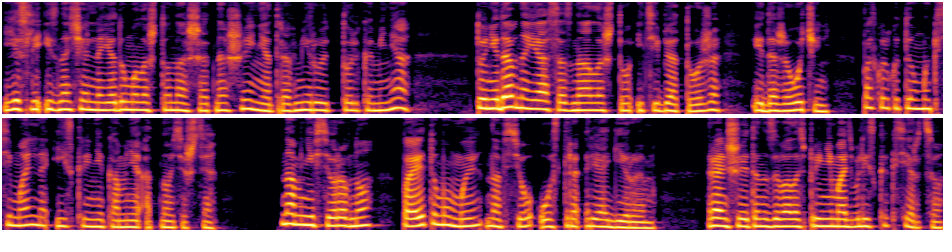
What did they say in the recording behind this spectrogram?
Если изначально я думала, что наши отношения травмируют только меня, то недавно я осознала, что и тебя тоже, и даже очень, поскольку ты максимально искренне ко мне относишься. Нам не все равно, поэтому мы на все остро реагируем. Раньше это называлось принимать близко к сердцу.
